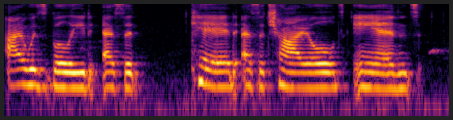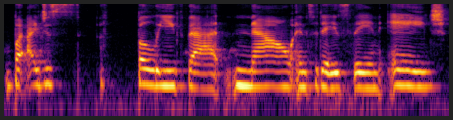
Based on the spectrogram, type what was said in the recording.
I was bullied as a kid, as a child, and but I just believe that now in today's day and age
